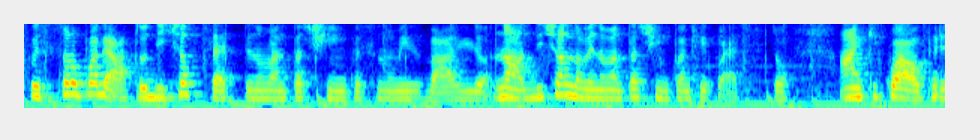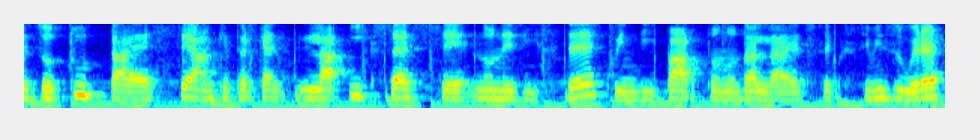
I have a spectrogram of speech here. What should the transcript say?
questo l'ho pagato 17,95 se non mi sbaglio. No 19,95 anche questo. Anche qua ho preso tutta S anche perché la XS non esiste quindi partono dalla S queste misure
